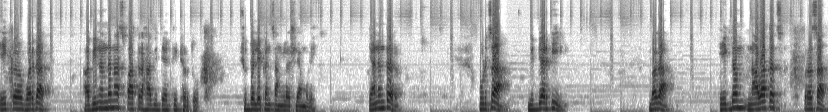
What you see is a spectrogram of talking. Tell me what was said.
एक वर्गात अभिनंदनास पात्र हा विद्यार्थी ठरतो. शुद्ध लेखन चांगलं असल्यामुळे. त्यानंतर पुढचा विद्यार्थी बघा एकदम नावातच प्रसाद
